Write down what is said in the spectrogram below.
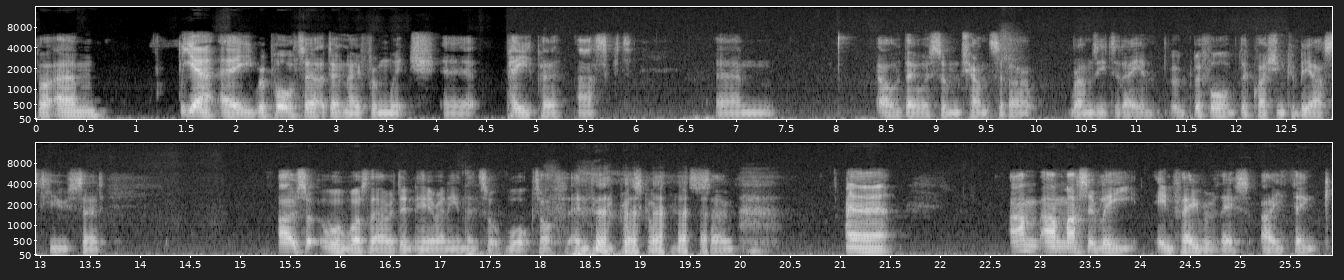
But um, yeah, a reporter, I don't know from which uh, paper, asked, um, oh, there was some chants about Ramsey today, and before the question could be asked, Hughes said, I was, well, was there. I didn't hear any, and then sort of walked off, ending the press conference. So, uh, I'm I'm massively in favour of this. I think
